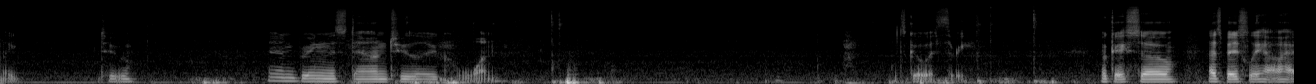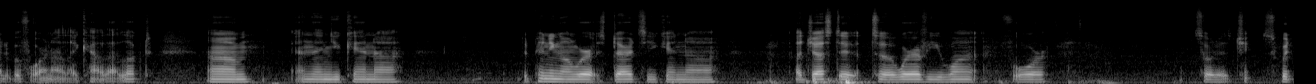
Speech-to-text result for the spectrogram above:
like two, and bring this down to like one. Let's go with three. Okay, so that's basically how I had it before, and I like how that looked. Um, and then you can, uh, depending on where it starts, you can uh, adjust it to wherever you want for sort of switch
